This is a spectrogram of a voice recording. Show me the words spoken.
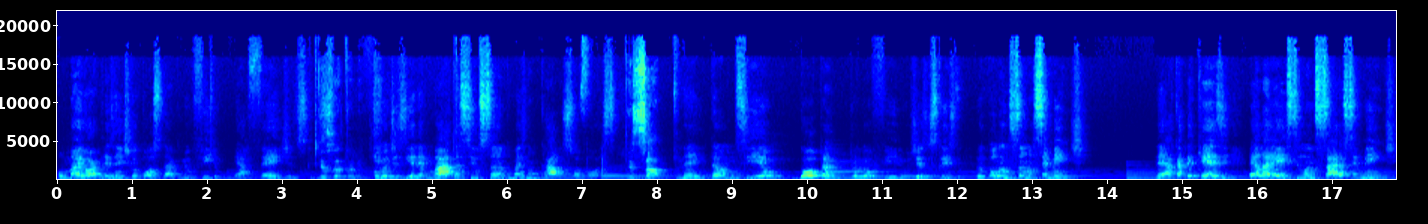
o maior presente que eu posso dar para meu filho é a fé em Jesus Cristo. Exatamente. Como eu dizia, né? Mata-se o santo, mas não cala sua voz. Exato. Né? Então, se eu dou para o meu filho Jesus Cristo, eu estou lançando a semente. Né? A catequese, ela é esse lançar a semente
